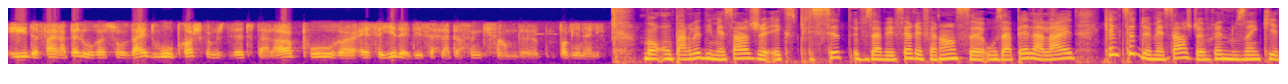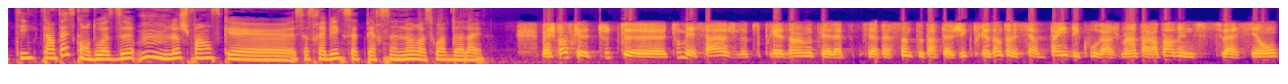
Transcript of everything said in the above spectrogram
et de faire appel aux ressources d'aide ou comme je disais tout à l'heure, pour euh, essayer d'aider la personne qui semble pas bien aller. Bon, on parlait des messages explicites. Vous avez fait référence euh, aux appels à l'aide. Quel type de message devrait nous inquiéter? Quand est-ce qu'on doit se dire, hum, là, je pense que ce serait bien que cette personne-là reçoive de l'aide? Ben, je pense que tout, euh, tout message qui présente, que la, personne peut partager, qui présente un certain découragement par rapport à une situation,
